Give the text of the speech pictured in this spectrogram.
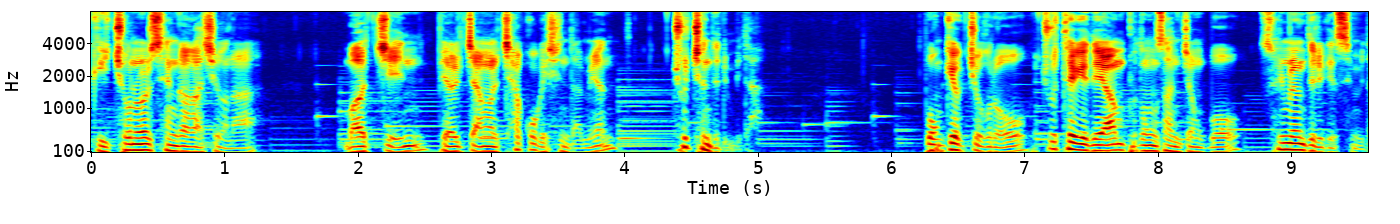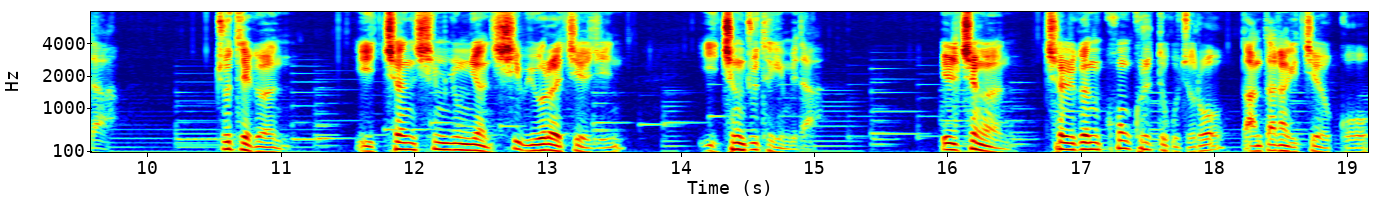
귀촌을 생각하시거나 멋진 별장을 찾고 계신다면 추천드립니다. 본격적으로 주택에 대한 부동산 정보 설명드리겠습니다. 주택은 2016년 12월에 지어진 2층 주택입니다. 1층은 철근 콘크리트 구조로 단단하게 지었고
